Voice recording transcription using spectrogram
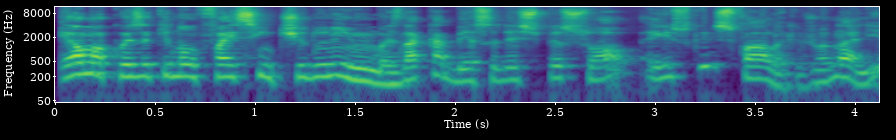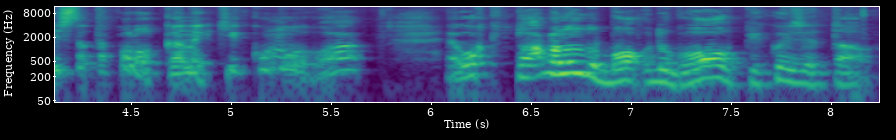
É uma coisa que não faz sentido nenhum, mas na cabeça desse pessoal é isso que eles falam, que o jornalista está colocando aqui como ó, é o octógono do, do golpe, coisa e tal.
